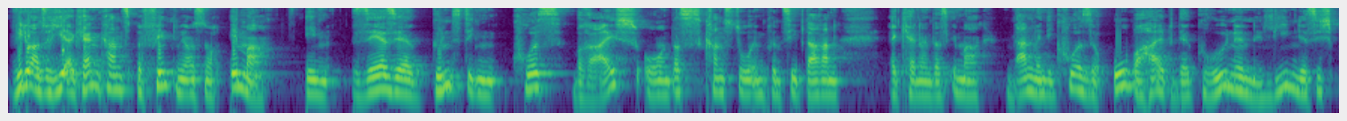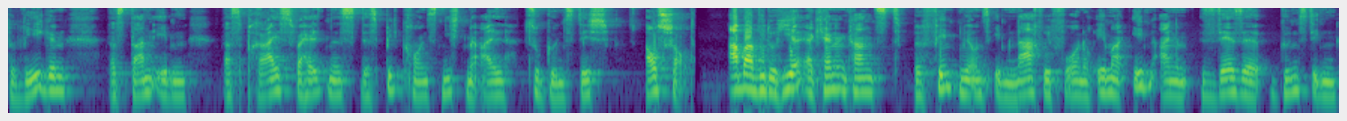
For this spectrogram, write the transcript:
Wie du also hier erkennen kannst, befinden wir uns noch immer im sehr, sehr günstigen Kursbereich und das kannst du im Prinzip daran erkennen, dass immer dann, wenn die Kurse oberhalb der grünen Linie sich bewegen, dass dann eben das Preisverhältnis des Bitcoins nicht mehr allzu günstig ausschaut. Aber wie du hier erkennen kannst, befinden wir uns eben nach wie vor noch immer in einem sehr, sehr günstigen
